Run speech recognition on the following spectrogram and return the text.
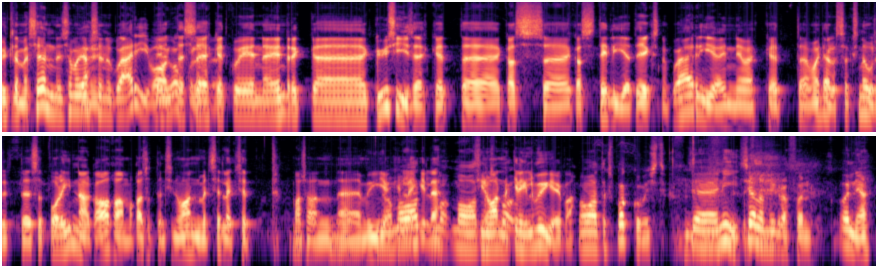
ütleme, see on, see on jah, see on nagu ärivaates ehk et kui enne Hendrik äh, küsis ehk et äh, kas, äh, kas Telia teeks nagu äri on ju ehk et ma ei tea, kas oleks nõus, et saad poole hinnaga, aga ma kasutan sinu andmeid selleks, et ma saan müüa no, kellelegi, sinu andmeid kellelegi müüa juba. ma vaataks pakkumist. nii, seal on mikrofon, on jah?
